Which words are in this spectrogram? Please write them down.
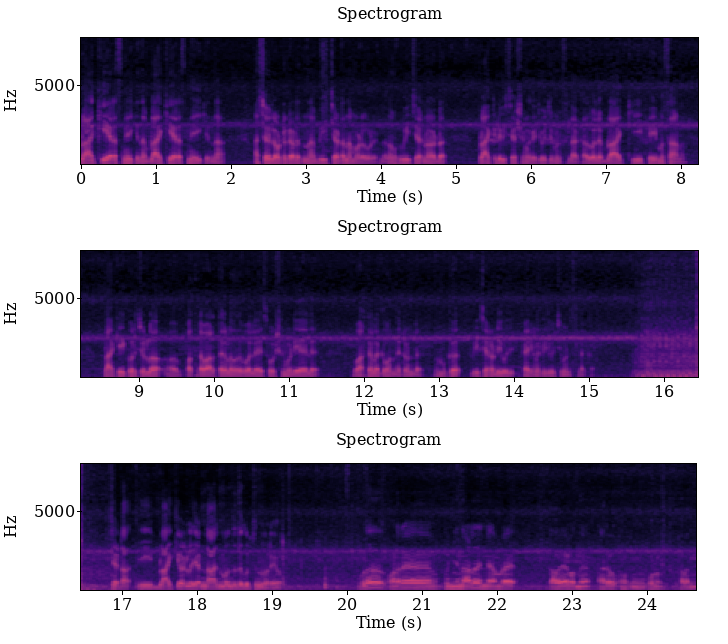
ബ്ലാക്കി ഏറെ സ്നേഹിക്കുന്ന ബ്ലാക്കി ഏറെ സ്നേഹിക്കുന്ന അശോക് ലോട്ടക്കടുത്തുന്ന ബീച്ചേട്ടൻ നമ്മുടെ കൂടെ ഉണ്ട്. നമുക്ക് ബീച്ചേട്ടനോട് ബ്ലാക്കിയുടെ വിശേഷങ്ങളൊക്കെ ചോദിച്ച് മനസ്സിലാക്കാം. അതുപോലെ ബ്ലാക്കി ഫേമസ് ആണ്. ബ്ലാക്കിയെക്കുറിച്ചുള്ള പത്രവാർത്തകളും അതുപോലെ സോഷ്യൽ മീഡിയയിൽ വാർത്തകളൊക്കെ വന്നിട്ടുണ്ട്. നമുക്ക് ബീച്ചേട്ടനോട് ചോദി കാര്യങ്ങളൊക്കെ ചോദിച്ച് മനസ്സിലാക്കാം. ചേട്ടാ ഈ ബ്ലാക്കിയായിട്ടുള്ള ചേട്ടന്റെ ആത്മബന്ധത്തെ കുറിച്ചൊന്ന് പറയുമോ? ഇവൾ വളരെ കുഞ്ഞുനാൾ തന്നെ നമ്മുടെ കവലെ വന്ന് ആരോ കളഞ്ഞ്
